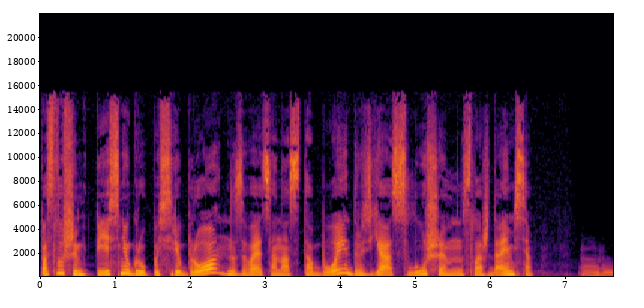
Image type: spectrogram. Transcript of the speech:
Послушаем песню группы «Серебро». Называется она «С тобой». Друзья, слушаем, наслаждаемся. Ты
